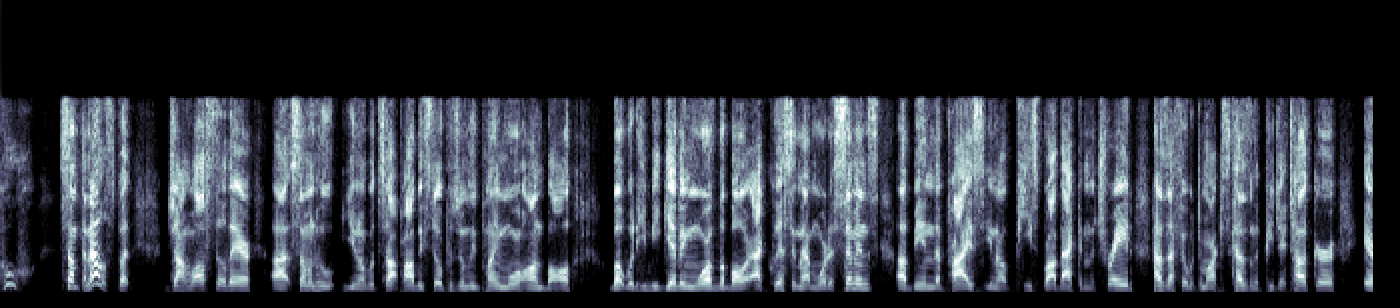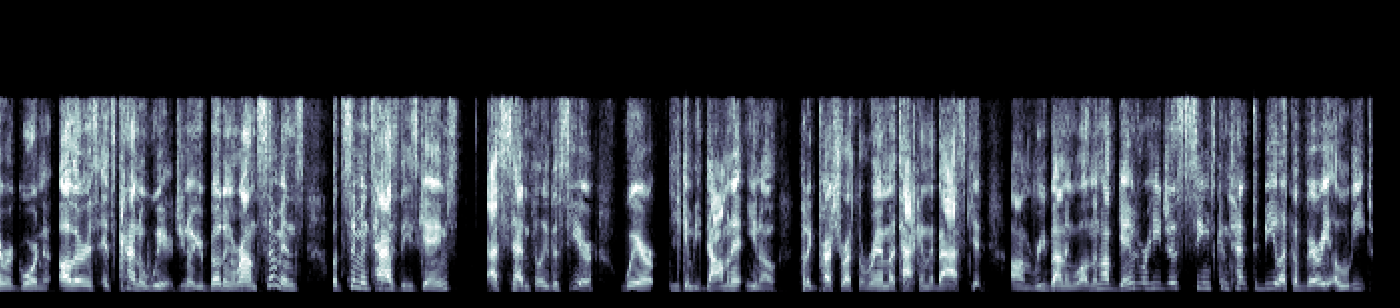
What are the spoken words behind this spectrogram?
whew, something else. But John Wall's still there. Uh, someone who you know would stop probably still presumably playing more on ball. But would he be giving more of the ball or acquiescing that more to Simmons, uh, being the prize, you know, piece brought back in the trade? How does that fit with DeMarcus Cousins and PJ Tucker, Eric Gordon, and others? It's kind of weird. You know, you're building around Simmons, but Simmons has these games, as he's had in Philly this year, where he can be dominant, you know, putting pressure at the rim, attacking the basket, um, rebounding well, and then have games where he just seems content to be like a very elite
